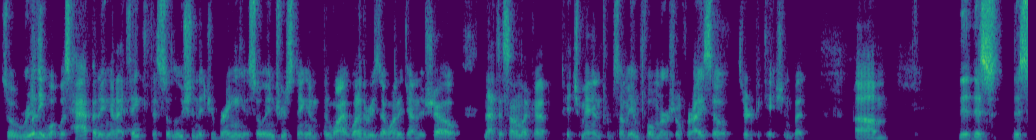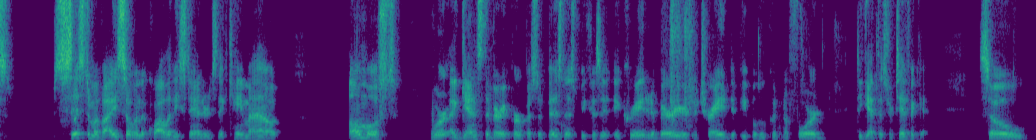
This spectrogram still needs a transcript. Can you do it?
So really what was happening, and I think the solution that you're bringing is so interesting. And, and why, one of the reasons I wanted you on the show, not to sound like a pitch man from some infomercial for ISO certification, but um, this, this system of ISO and the quality standards that came out almost were against the very purpose of business because it, it created a barrier to trade to people who couldn't afford to get the certificate. So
